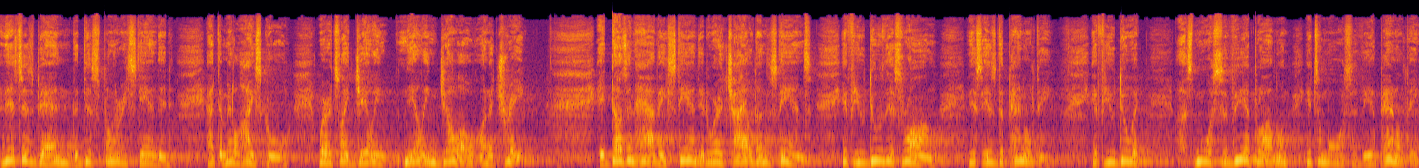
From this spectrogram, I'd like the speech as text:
This has been the disciplinary standard at the middle high school, where it's like jailing, nailing jello on a tree. It doesn't have a standard where a child understands if you do this wrong, this is the penalty. If you do it a more severe problem, it's a more severe penalty.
